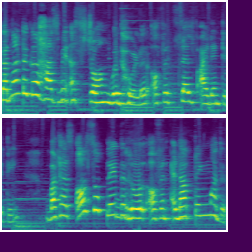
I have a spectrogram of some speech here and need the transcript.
Karnataka has been a strong withholder of its self identity, but has also played the role of an adopting mother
